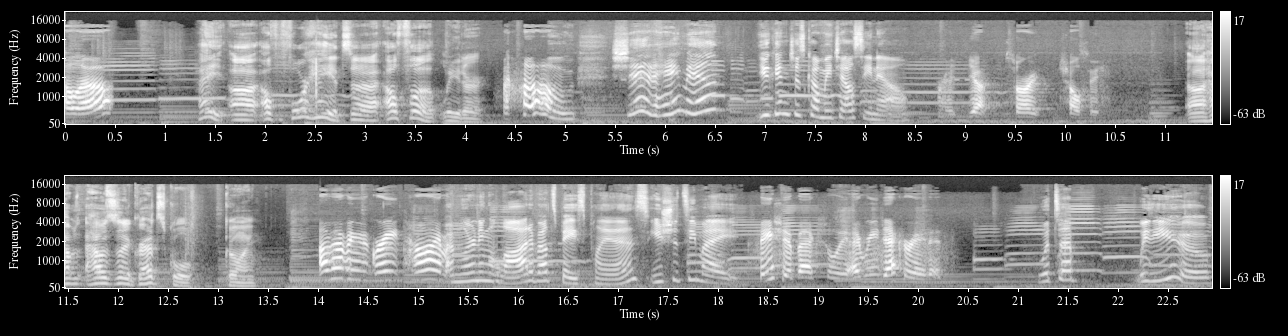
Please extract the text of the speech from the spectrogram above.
Hello? Hey, uh, Alpha 4, hey, it's, uh, Alpha Leader. Oh, shit. Hey, man. You can just call me Chelsea now. Right, yeah, sorry, Chelsea. Uh, how's, how's, uh, grad school going? I'm having a great time. I'm learning a lot about space plans. You should see my. Spaceship, actually. I redecorated. What's up with you?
